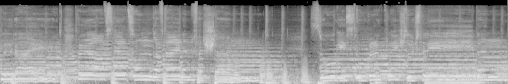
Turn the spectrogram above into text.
bereit, hör aufs Herz und auf deinen Verstand. So gehst du glücklich durchs Leben,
